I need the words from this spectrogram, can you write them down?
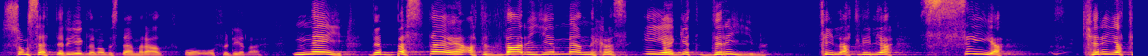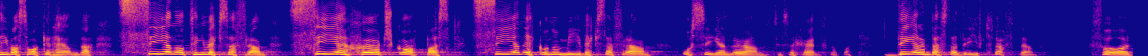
som sätter reglerna och bestämmer allt och, och fördelar. Nej, det bästa är att varje människas eget driv till att vilja se kreativa saker hända, se någonting växa fram, se en skörd skapas, se en ekonomi växa fram och se en lön till sig själv skapas. Det är den bästa drivkraften för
